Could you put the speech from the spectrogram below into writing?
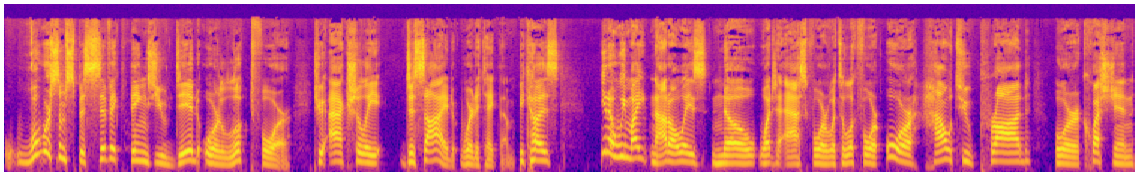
What were some specific things you did or looked for to actually decide where to take them? Because you know, we might not always know what to ask for, what to look for, or how to prod or question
